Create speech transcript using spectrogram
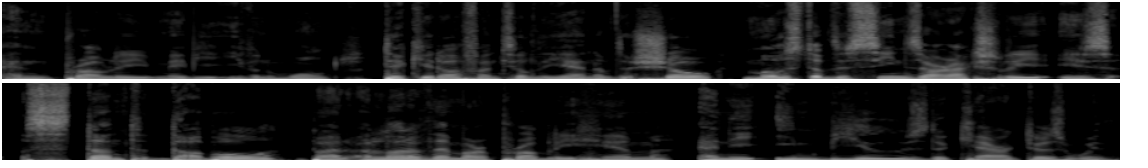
and probably maybe even won't take it off until the end of the show. Most of the scenes are actually his stunt double, but a lot of them are probably him, and he imbues the characters with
